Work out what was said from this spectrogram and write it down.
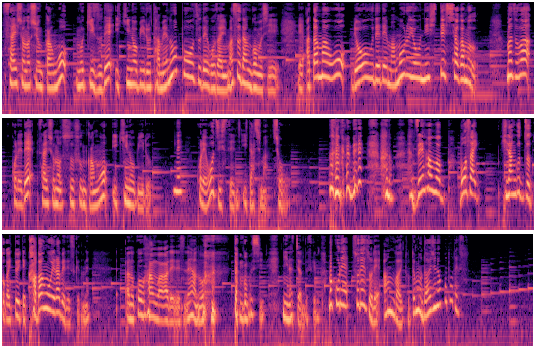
最初の瞬間を無傷で生き延びるためのポーズでございます、ダンゴムシ。え、頭を両腕で守るようにしてしゃがむ。まずは、これで最初の数分間を生き延びる。ね。これを実践いたしましょう。なんかね、あの、前半は防災避難グッズとか言っといて、カバンを選べですけどね。あの、後半はあれですね、あの、ダンゴムシになっちゃうんですけど。まあ、これ、それぞれ案外とても大事なことです。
